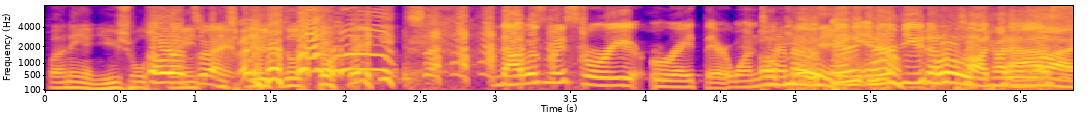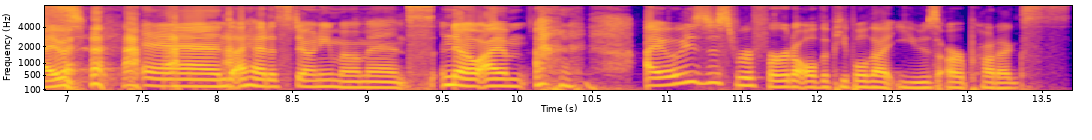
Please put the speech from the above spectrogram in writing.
Funny, unusual, Oh, strange, that's right. inspirational stories. that was my story right there. One time I was being you interviewed at Oh, a we cut podcast, and I had a stony moment. No, I'm. I always just refer to all the people that use our products,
